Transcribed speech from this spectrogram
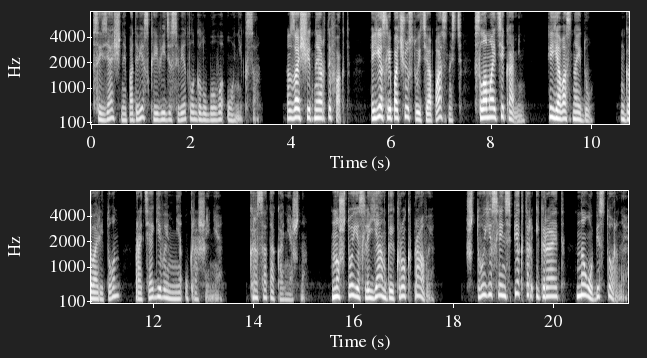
с изящной подвеской в виде светло-голубого оникса. «Защитный артефакт. Если почувствуете опасность, сломайте камень, и я вас найду», — говорит он, протягивая мне украшение. Красота, конечно. Но что, если Янга и Крок правы? Что, если инспектор играет на обе стороны?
